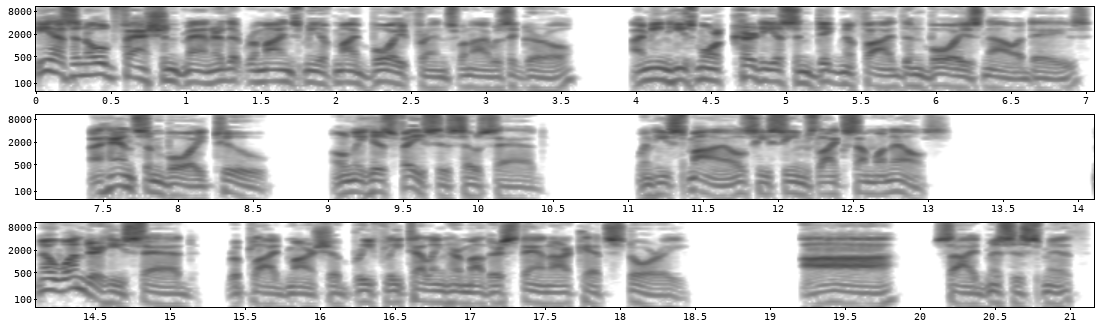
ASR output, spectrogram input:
He has an old-fashioned manner that reminds me of my boyfriends when I was a girl. I mean, he's more courteous and dignified than boys nowadays. A handsome boy, too, only his face is so sad. When he smiles, he seems like someone else. No wonder he's sad, replied Marcia, briefly telling her mother Stan Arquette's story. Ah, sighed Mrs. Smith.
